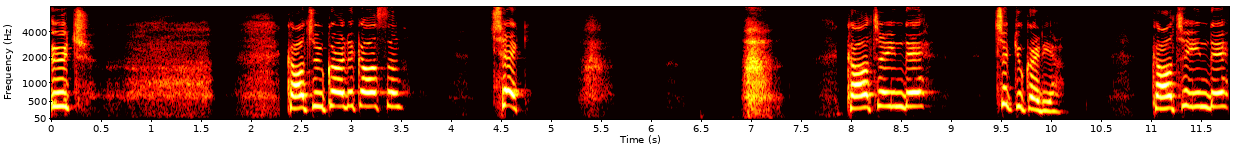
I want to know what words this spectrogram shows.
Üç. Kalça yukarıda kalsın. Çek. Kalça indi. Çık yukarıya. Kalça indi.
